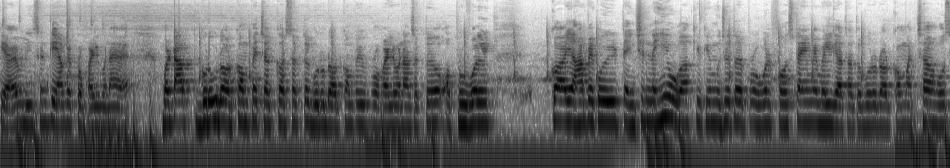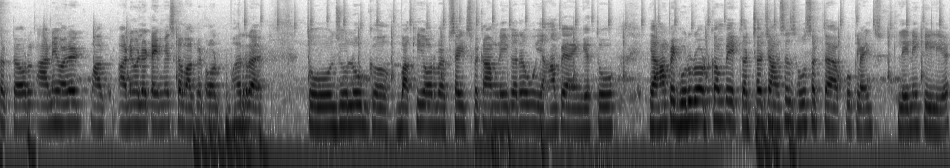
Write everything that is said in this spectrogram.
किया है। रिसेंटली यहाँ पे प्रोफ़ाइल बनाया है। बट आप गुरु डॉट कॉम पर चेक कर सकते हो। गुरु डॉट कॉम पर भी प्रोफ़ाइल बना सकते हो। अप्रूवल आपका यहाँ पे कोई टेंशन नहीं होगा, क्योंकि मुझे तो अप्रूवल फ़र्स्ट टाइम में मिल गया था तो गुरु डॉट कॉम अच्छा हो सकता है और आने वाले आने वाले टाइम में इसका मार्केट और भर रहा है। तो जो लोग बाकी और वेबसाइट्स पे काम नहीं कर रहे, वो यहाँ पे आएँगे। तो यहाँ पे गुरु डॉट कॉम पर एक अच्छा चांसेस हो सकता है आपको क्लाइंट्स लेने के लिए।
